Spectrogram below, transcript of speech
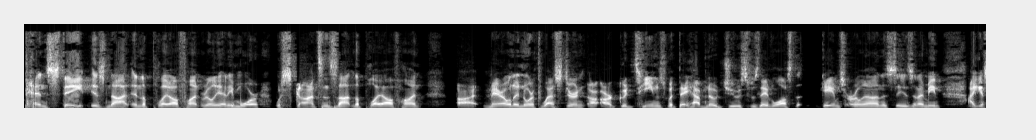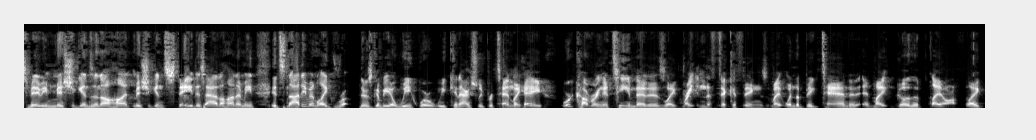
Penn State is not in the playoff hunt really anymore. Wisconsin's not in the playoff hunt. Uh, Maryland and Northwestern are, are good teams, but they have no juice because they've lost games early on in the season. I mean, I guess maybe Michigan's in the hunt. Michigan State is out of the hunt. I mean, it's not even like there's going to be a week where we can actually pretend like, hey, we're covering a team that is like right in the thick of things, might win the Big Ten and, and might go to the playoff. Like,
